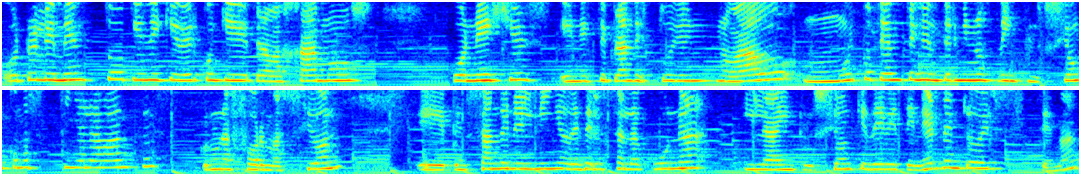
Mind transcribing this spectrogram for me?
otro elemento tiene que ver con que trabajamos con ejes en este plan de estudio innovado muy potentes en términos de inclusión, como se señalaba antes, con una formación eh, pensando en el niño desde la sala cuna y la inclusión que debe tener dentro del sistema.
